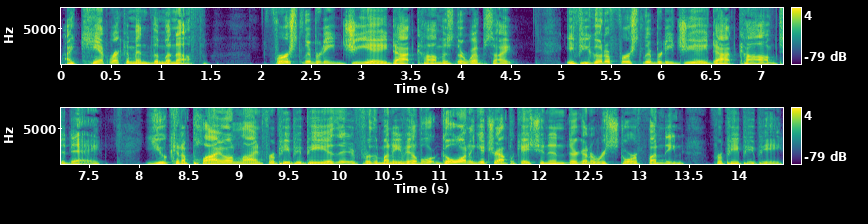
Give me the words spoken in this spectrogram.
I can't recommend them enough. FirstLibertyGA.com is their website. If you go to firstlibertyga.com today, you can apply online for PPP uh, for the money available. Go on and get your application in. They're going to restore funding for PPP.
